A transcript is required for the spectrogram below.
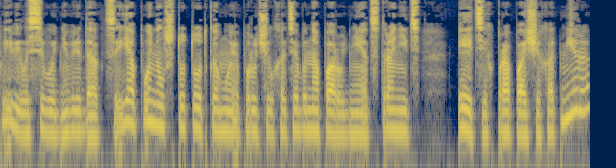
появилась сегодня в редакции, я понял, что тот, кому я поручил хотя бы на пару дней отстранить этих пропащих от мира,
